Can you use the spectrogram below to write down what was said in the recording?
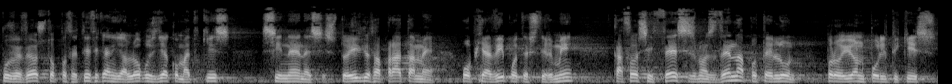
που βεβαίως τοποθετήθηκαν για λόγους διακομματικής συνένεσης. Το ίδιο θα πράταμε οποιαδήποτε στιγμή καθώς οι θέσεις μας δεν αποτελούν προϊόν πολιτικής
